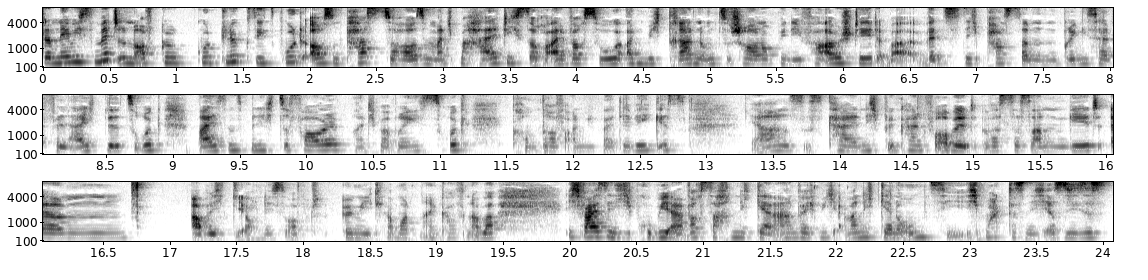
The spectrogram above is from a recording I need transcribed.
dann nehme ich es mit und auf gut Glück sieht es gut aus und passt zu Hause. Manchmal halte ich es auch einfach so an mich dran, um zu schauen, ob mir die Farbe steht. Aber wenn es nicht passt, dann bringe ich es halt vielleicht wieder zurück. Meistens bin ich zu faul, manchmal bringe ich es zurück. Kommt drauf an, wie weit der Weg ist. Ja, das ist kein, ich bin kein Vorbild, was das angeht. Ähm, aber ich gehe auch nicht so oft irgendwie Klamotten einkaufen. Aber ich weiß nicht, ich probiere einfach Sachen nicht gerne an, weil ich mich einfach nicht gerne umziehe. Ich mag das nicht. Also dieses,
